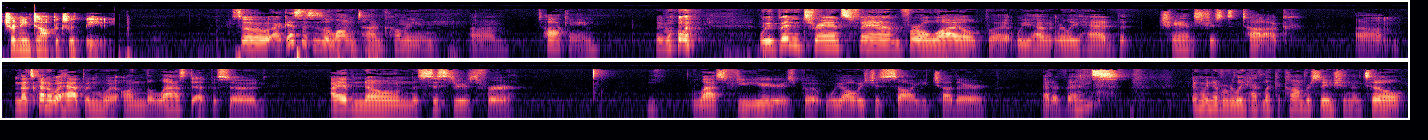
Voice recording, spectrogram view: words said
trending topics with BB. So I guess this is a long time coming um, talking. We've only we've been trans fam for a while, but we haven't really had the chance just to talk. Um, and that's kind of what happened on the last episode. I have known the sisters for the last few years, but we always just saw each other at events. And we never really had like a conversation until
